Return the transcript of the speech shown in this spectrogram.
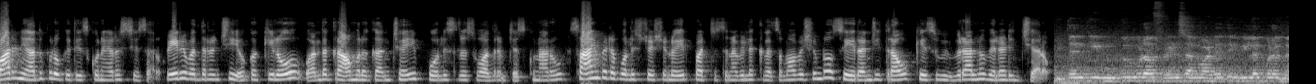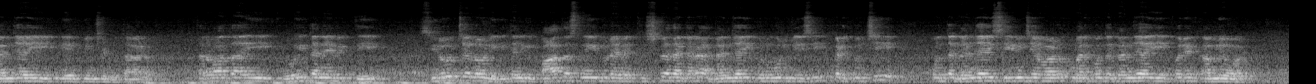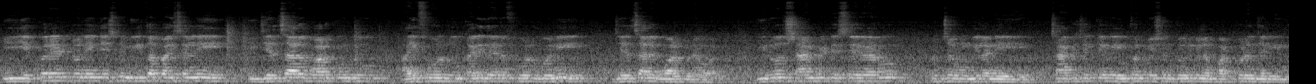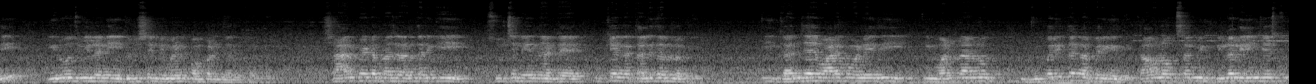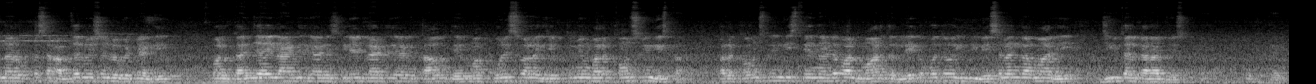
వారిని అదుపులోకి తీసుకుని అరెస్ట్ చేశారు. వీరి వద్ద నుంచి ఒక కిలో వంద గ్రాముల గంజాయి పోలీసులు స్వాధీనం చేసుకున్నారు. సాయంపేట పోలీస్ స్టేషన్లో ఏర్పాటు చేసిన విలేకరుల సమావేశంలో సి. రంజిత్ రావు కేసు వివరాలను వెల్లడించారు. ఇతనికి ముగ్గురు కూడా ఫ్రెండ్స్ అన్నమాట అయితే వీళ్ళకి కూడా గంజాయి నేర్పించిండు తాగడం తర్వాత ఈ రోహిత్ అనే వ్యక్తి సిరోచలోని ఇతనికి పాత స్నేహితుడైన కృష్ణ దగ్గర గంజాయి కొనుగోలు చేసి ఇక్కడికి వచ్చి కొంత గంజాయి సేవించేవాడు మరి కొంత గంజాయి ఎక్కువ రేటుకి అమ్మేవాడు. ఈ ఎక్కువ రేట్లో ఏం చేసిన మిగతా పైసల్ని ఈ జల్సాలకు వాడుకుంటూ ఐఫోన్లు ఖరీదైన ఫోన్లు కొని జల్సాలకు వాడుకునేవాళ్ళు. ఈరోజు షాంపేట్ గారు కొంచెం వీళ్ళని చాకచక్యంగా ఇన్ఫర్మేషన్తో వీళ్ళని పట్టుకోవడం జరిగింది. ఈరోజు వీళ్ళని జ్యుడిషియల్ రిమాండ్ పంపడం జరుగుతుంది. షాంపేట ప్రజలందరికీ సూచన ఏంటంటే ముఖ్యంగా తల్లిదండ్రులకి ఈ గంజాయి వాడకం అనేది ఈ మండలాల్లో విపరీతంగా పెరిగింది. కావున ఒకసారి మీ పిల్లలు ఏం చేస్తున్నారో ఒక్కసారి అబ్జర్వేషన్లో పెట్టండి. వాళ్ళు గంజాయి లాంటిది కానీ సిగరెట్ లాంటిది కానీ తాగితే మా పోలీస్ వాళ్ళకి చెప్తే మేము వాళ్ళకి కౌన్సిలింగ్ ఇస్తాం. వాళ్ళకి కౌన్సిలింగ్ ఇస్తే ఏంటంటే వాళ్ళు మారుతారు. లేకపోతే ఇది వ్యసనంగా మారి జీవితాలు ఖరాబ్ చేసుకుంటారు. ఓకే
